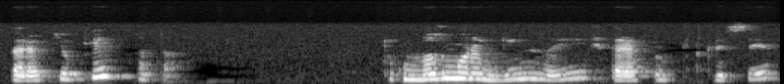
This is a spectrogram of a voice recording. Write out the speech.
Espera aqui o quê? Ah tá. Tô com 12 moranguinhos aí, espera tudo crescer.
